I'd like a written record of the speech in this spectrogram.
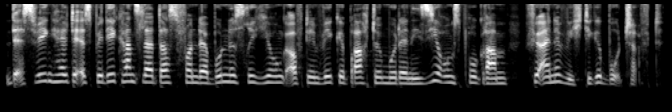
Deswegen hält der SPD-Kanzler das von der Bundesregierung auf den Weg gebrachte Modernisierungsprogramm für eine wichtige Botschaft.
